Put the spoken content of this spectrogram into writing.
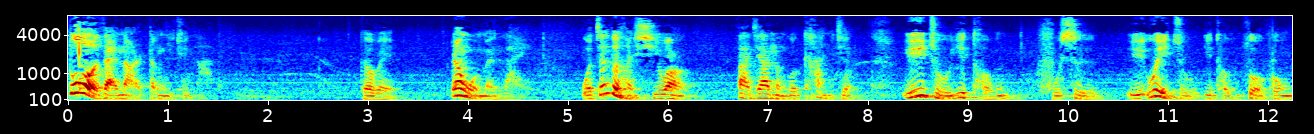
坐在那儿等你去拿的，各位。让我们来，我真的很希望大家能够看见，与主一同服侍，与为主一同做工，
